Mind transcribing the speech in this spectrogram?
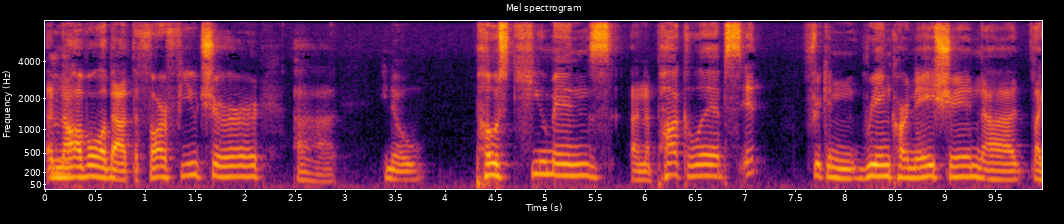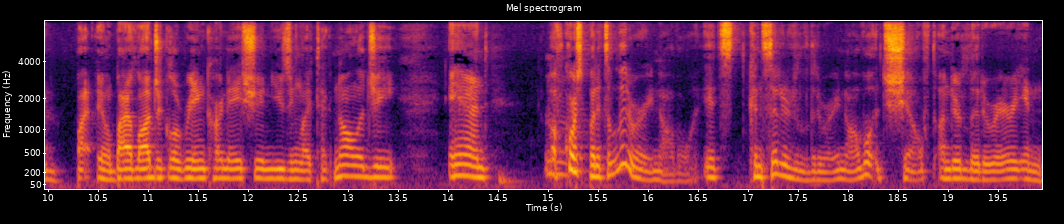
a novel about the far future. Uh, you know, post humans, an apocalypse. It freaking reincarnation, uh, like bi- you know, biological reincarnation using like technology, and of course, but it's a literary novel. It's considered a literary novel. It's shelved under literary in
